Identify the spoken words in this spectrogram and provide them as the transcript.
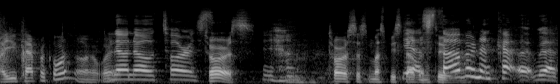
Are you Capricorn or what? No, no, Taurus. Taurus. Yeah. Taurus must be Yeah, stubborn too. stubborn and Ca- uh, well,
